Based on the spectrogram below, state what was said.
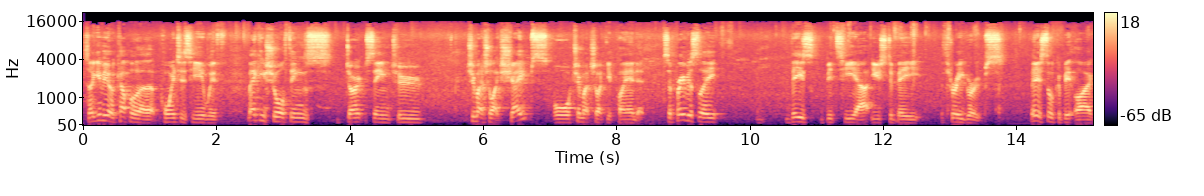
So I'll give you a couple of pointers here with making sure things don't seem too too much like shapes or too much like you planned it. So previously these bits here used to be three groups. They just look a bit like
